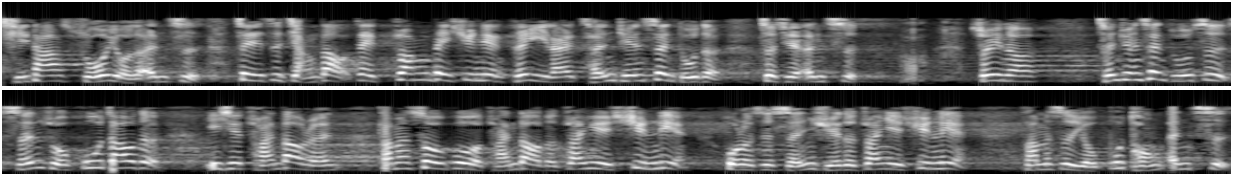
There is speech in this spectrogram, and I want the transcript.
其他所有的恩赐，这里是讲到在装备训练可以来成全圣徒的这些恩赐。所以呢，成全圣徒是神所呼召的一些传道人，他们受过传道的专业训练，或者是神学的专业训练，他们是有不同恩赐，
